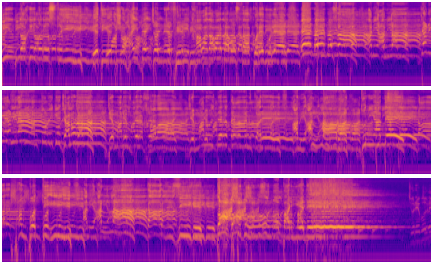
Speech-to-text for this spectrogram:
দিন দখে দরস্তি এতিম অসহায়দের জন্য ফ্রি খাওয়া দাওয়ার ব্যবস্থা করে দিলেন। এ নবী মুসা আমি আল্লাহ জানিয়ে জানো না যে মানুষদের খাওয়ায় যে মানুষদের দান করে আমি আল্লাহ দুনিয়াতে তার সম্পত্তি আমি আল্লাহ তার রিজিক 10 গুণ বাড়িয়ে দে। জোরে বলে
